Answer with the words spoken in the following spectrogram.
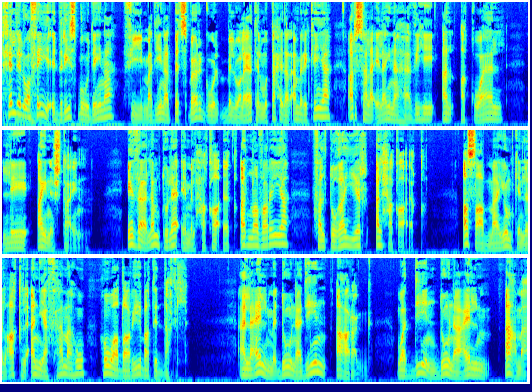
الخل الوفي إدريس بودينا في مدينة بيتسبرغ بالولايات المتحدة الأمريكية أرسل إلينا هذه الأقوال لأينشتاين. إذا لم تلائم الحقائق النظرية فلتغير الحقائق. أصعب ما يمكن للعقل أن يفهمه هو ضريبة الدخل. العلم دون دين أعرج والدين دون علم أعمى.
